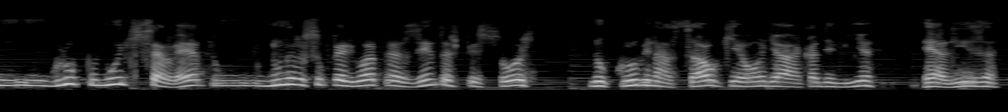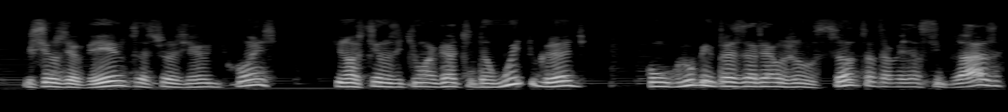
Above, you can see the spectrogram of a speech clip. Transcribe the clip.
um, grupo muito seleto, um número superior a 300 pessoas no Clube Nassau, que é onde a academia realiza os seus eventos, as suas reuniões, que nós temos aqui uma gratidão muito grande com o Grupo Empresarial João Santos, através da Cibrasa,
